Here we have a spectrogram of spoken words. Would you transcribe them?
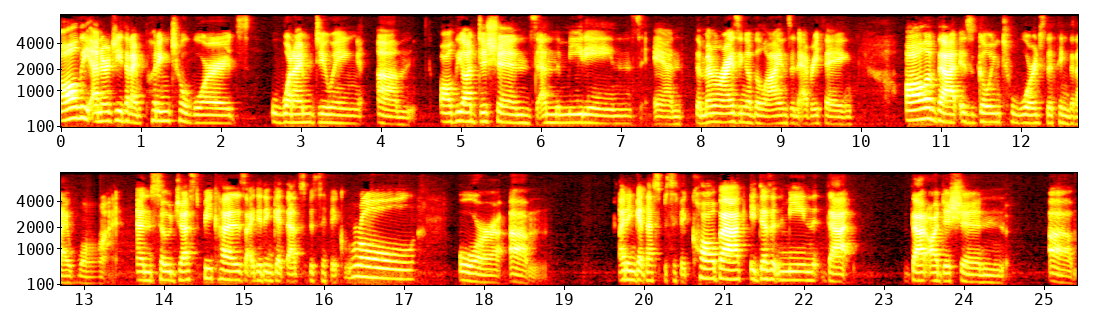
All the energy that I'm putting towards what I'm doing, um, all the auditions and the meetings and the memorizing of the lines and everything, all of that is going towards the thing that I want. And so just because I didn't get that specific role or um, I didn't get that specific callback, it doesn't mean that that audition um,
